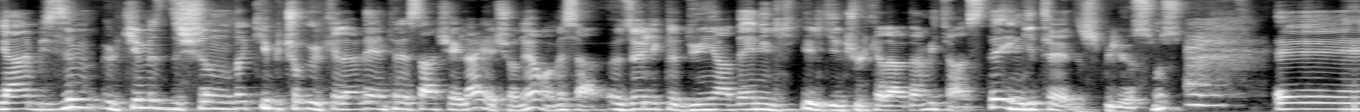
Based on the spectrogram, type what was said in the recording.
yani bizim ülkemiz dışındaki birçok ülkelerde enteresan şeyler yaşanıyor ama mesela özellikle dünyada en il- ilginç ülkelerden bir tanesi de İngiltere'dir biliyorsunuz. Evet. Ee,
